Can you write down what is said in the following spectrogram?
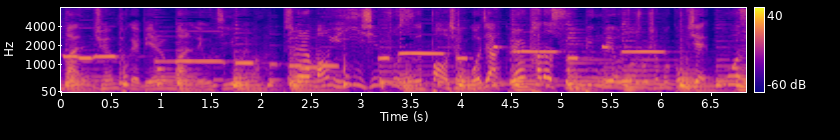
完全不给别人挽留机会嘛。虽然王允一心赴死报效国家，然而他的死并没有做出什么贡献。郭汜、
